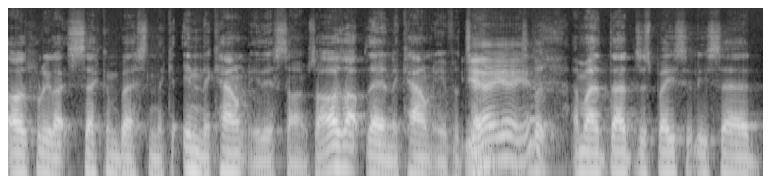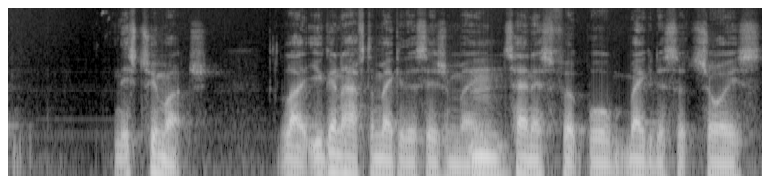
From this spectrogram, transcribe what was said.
I was probably like second best in the in the county this time. So I was up there in the county for Yeah, tennis. yeah, yeah. But, and my dad just basically said, "It's too much. Like you're gonna have to make a decision, mate. Mm. Tennis, football, make a choice."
